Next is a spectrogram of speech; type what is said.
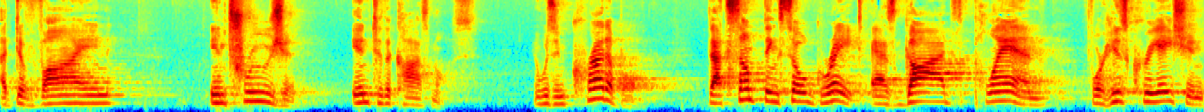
a divine intrusion into the cosmos. It was incredible that something so great as God's plan for his creation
